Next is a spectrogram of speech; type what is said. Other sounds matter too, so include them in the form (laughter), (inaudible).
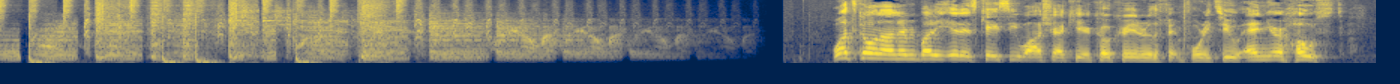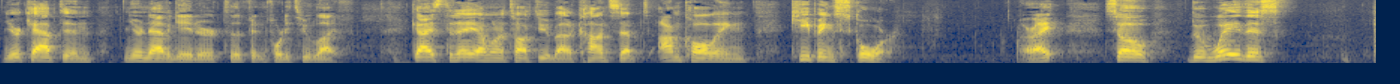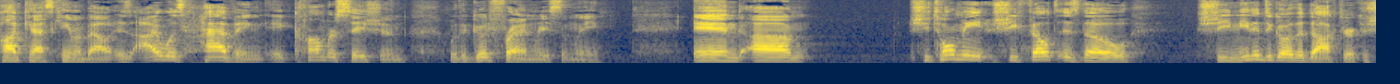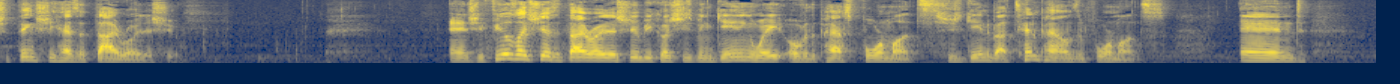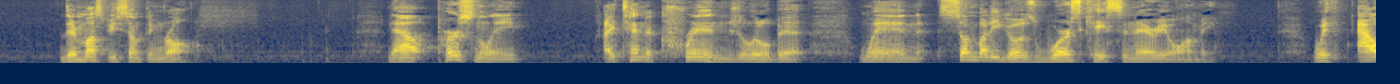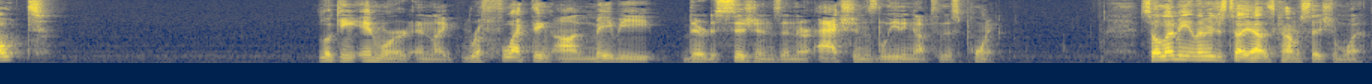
What's going on, everybody? It is Casey Washak here, co creator of the Fit and 42, and your host, your captain, your navigator to the Fit and 42 life. Guys, today I want to talk to you about a concept I'm calling keeping score. All right? So, the way this podcast came about is I was having a conversation with a good friend recently, and um, she told me she felt as though she needed to go to the doctor because she thinks she has a thyroid issue. And she feels like she has a thyroid issue because she's been gaining weight over the past four months. She's gained about 10 pounds in four months. And there must be something wrong. Now, personally, I tend to cringe a little bit when somebody goes worst case scenario on me without looking inward and like reflecting on maybe their decisions and their actions leading up to this point. So let me let me just tell you how this conversation went.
